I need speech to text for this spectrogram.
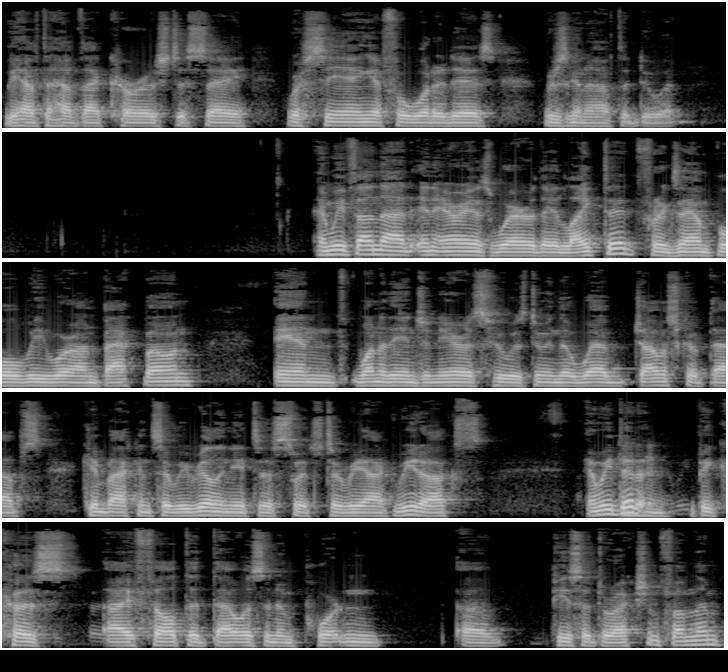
we have to have that courage to say we're seeing it for what it is. We're just going to have to do it. And we've done that in areas where they liked it. For example, we were on Backbone, and one of the engineers who was doing the web JavaScript apps came back and said we really need to switch to React Redux, and we did mm-hmm. it because I felt that that was an important uh, piece of direction from them.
